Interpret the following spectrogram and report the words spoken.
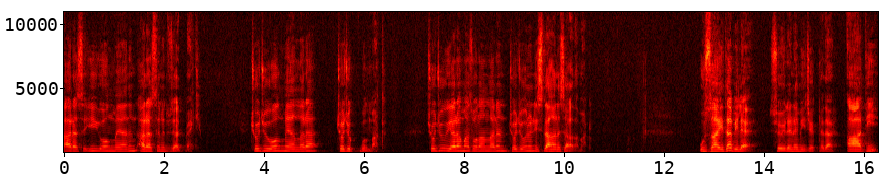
arası iyi olmayanın arasını düzeltmek. Çocuğu olmayanlara çocuk bulmak. Çocuğu yaramaz olanların çocuğunun islahını sağlamak. Uzayda bile söylenemeyecek kadar adi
